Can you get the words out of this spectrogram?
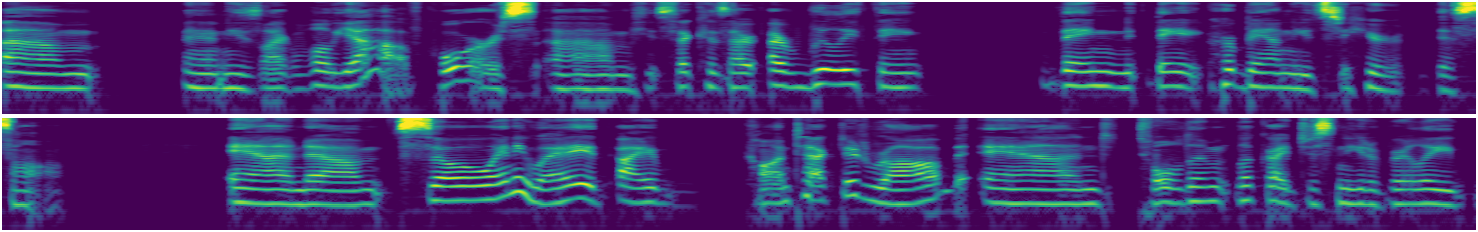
Um, and he's like, Well, yeah, of course. Um, he said, Because I, I really think they, they, her band needs to hear this song. And um, so, anyway, I contacted Rob and told him, look, I just need a really,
